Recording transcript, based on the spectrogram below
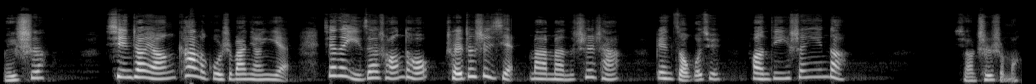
没吃。”信朝阳看了顾十八娘一眼，见她倚在床头，垂着视线，慢慢的吃茶，便走过去，放低声音道：“想吃什么？”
